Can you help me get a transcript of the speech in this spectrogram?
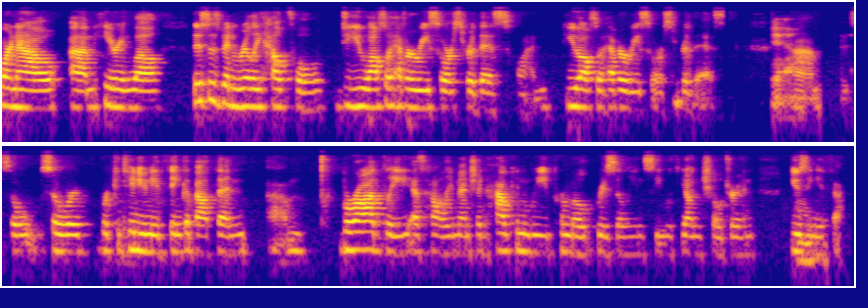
We're now um, hearing, well, this has been really helpful. Do you also have a resource for this one? Do you also have a resource for this? Yeah, Um, so, so we're, we're continuing to think about then um, broadly, as Holly mentioned, how can we promote resiliency with young children using effective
